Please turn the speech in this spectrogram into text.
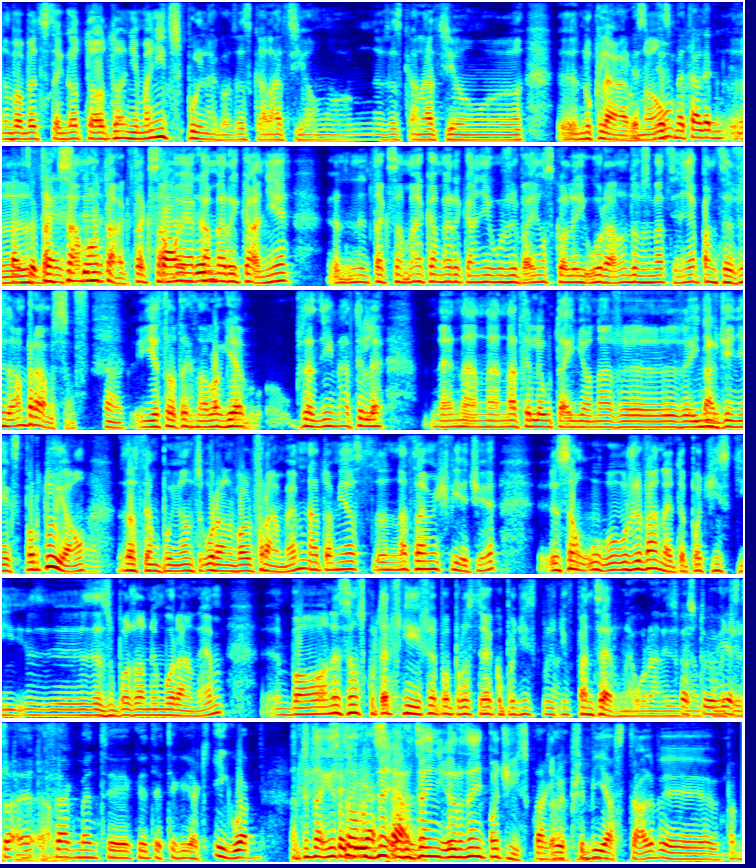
wobec tego to, to nie ma nic wspólnego ze eskalacją, ze eskalacją nuklearną. Jest, jest metalem bardzo Tak gęstym, samo, tak, tak samo jak. Amerykanie, tak samo jak Amerykanie używają z kolei uranu do wzmacniania pancerzy Abramsów. Tak. Jest to technologia przez nich na tyle, na, na, na tyle utajniona, że, że jej Tak. nigdzie nie eksportują, zastępując uran wolframem. Natomiast na całym świecie są u, używane te pociski ze zubożonym uranem, bo one są skuteczniejsze po prostu jako pociski przeciwpancerne. Uran jest Po prostu wyjątkowo jest to e, metalem. fragment tak jak igła, Znaczy tak, jest to rdzeń, rdzeń, rdzeń pocisku. tak, Tak, przybija stal pa,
